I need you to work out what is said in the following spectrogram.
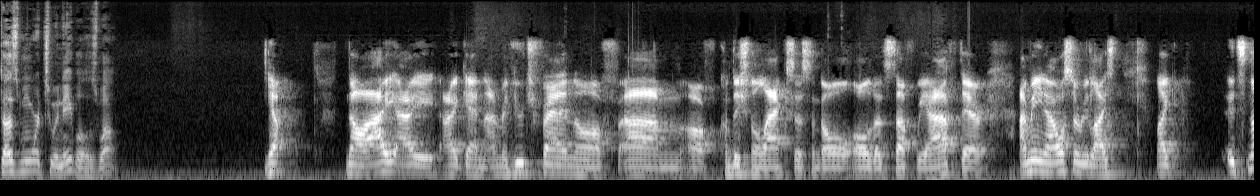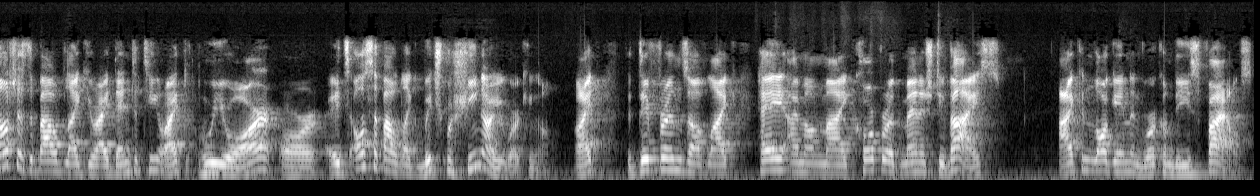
does more to enable as well. Yeah. No, I, I again, I'm a huge fan of um, of conditional access and all all that stuff we have there. I mean, I also realized like it's not just about like your identity, right? Who you are, or it's also about like which machine are you working on, right? The difference of like, hey, I'm on my corporate managed device, I can log in and work on these files.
